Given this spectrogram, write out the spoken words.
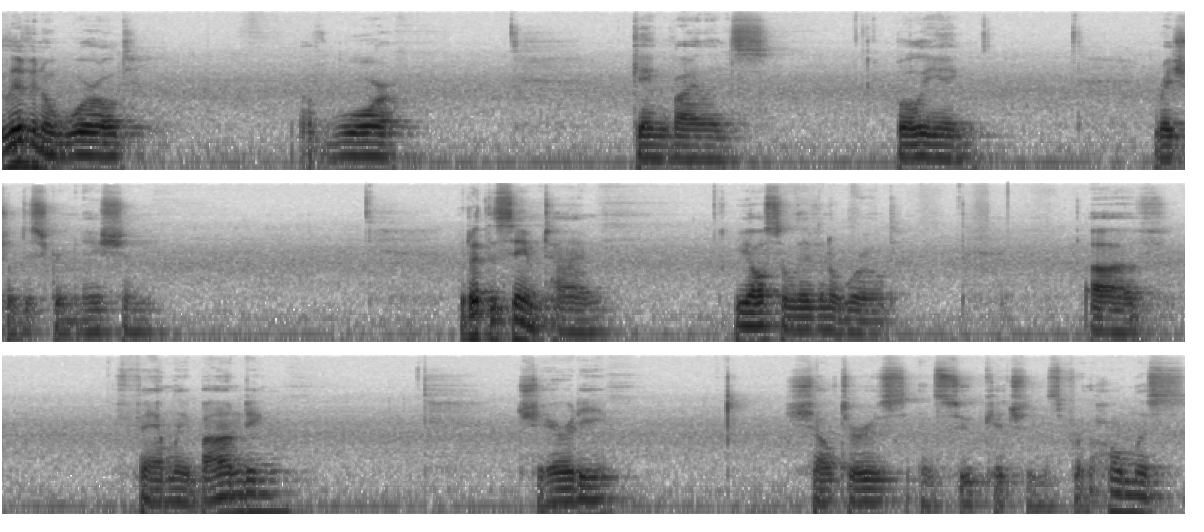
live in a world of war, gang violence, bullying, racial discrimination. But at the same time, we also live in a world of family bonding, charity, shelters and soup kitchens for the homeless,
